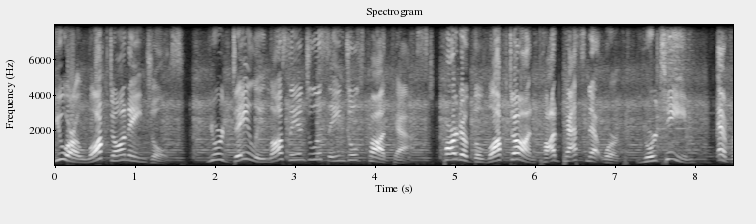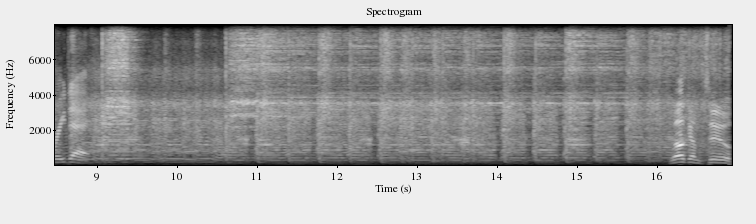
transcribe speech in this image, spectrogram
You are Locked On Angels, your daily Los Angeles Angels podcast. Part of the Locked On Podcast Network, your team every day. Welcome to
